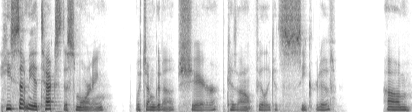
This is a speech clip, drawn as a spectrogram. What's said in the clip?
he sent me a text this morning, which I'm gonna share because I don't feel like it's secretive. Um,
